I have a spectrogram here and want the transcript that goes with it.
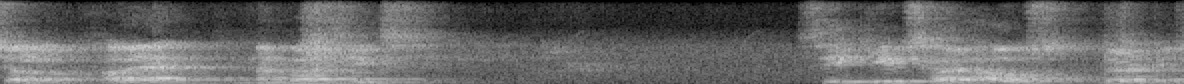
ચલો, હવે number 6 she keeps her house dirty.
